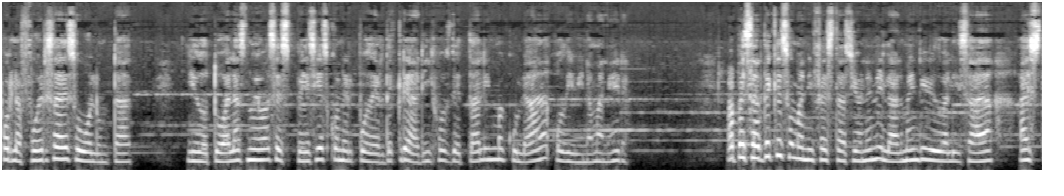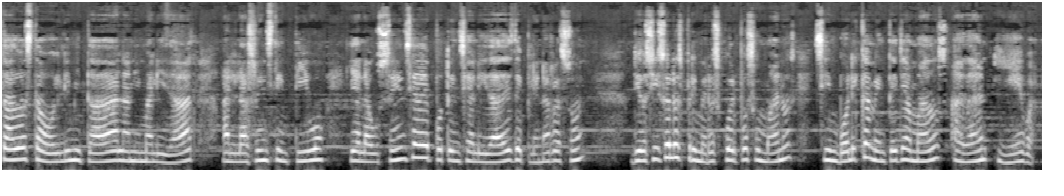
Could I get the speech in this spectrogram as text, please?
por la fuerza de su voluntad y dotó a las nuevas especies con el poder de crear hijos de tal inmaculada o divina manera. A pesar de que su manifestación en el alma individualizada ha estado hasta hoy limitada a la animalidad, al lazo instintivo y a la ausencia de potencialidades de plena razón, Dios hizo los primeros cuerpos humanos simbólicamente llamados Adán y Eva.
